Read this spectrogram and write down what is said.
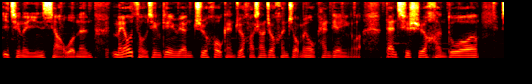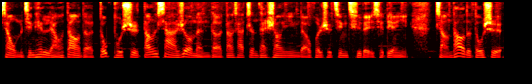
疫情的影响，我们没有走进电影院之后，感觉好像就很久没有看电影了。但其实很多像我们今天聊到的，都不是当下热门的、当下正在上映的，或者是近期的一些电影，讲到的都是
